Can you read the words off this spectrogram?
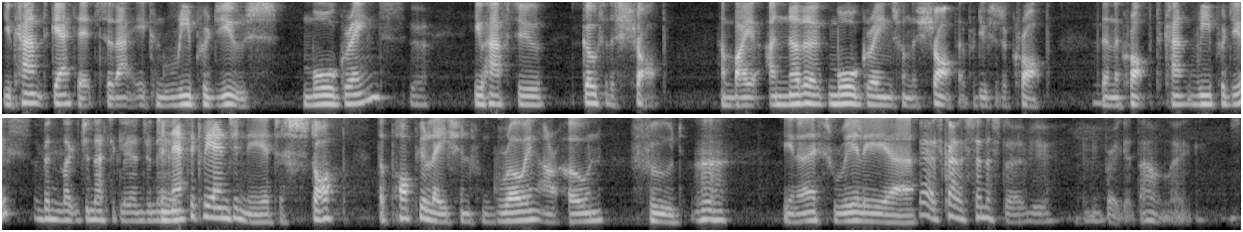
you can't get it so that it can reproduce more grains. Yeah. You have to go to the shop and buy another more grains from the shop that produces a crop. Then the crop can't reproduce They've been like genetically engineered. genetically engineered to stop the population from growing our own food. You know, it's really uh, yeah, it's kind of sinister if you if you break it down. Like, it's,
